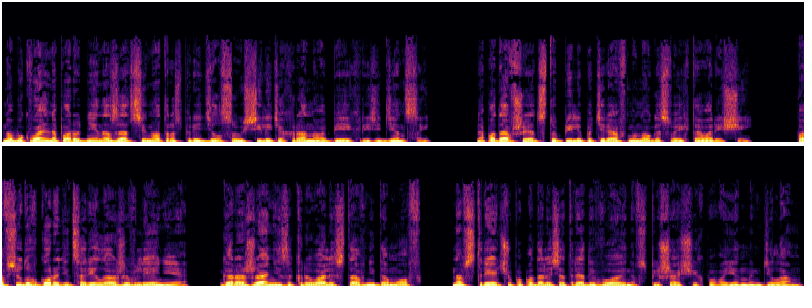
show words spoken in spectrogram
Но буквально пару дней назад Синод распорядился усилить охрану обеих резиденций. Нападавшие отступили, потеряв много своих товарищей. Повсюду в городе царило оживление. Горожане закрывали ставни домов, Навстречу попадались отряды воинов, спешащих по военным делам.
